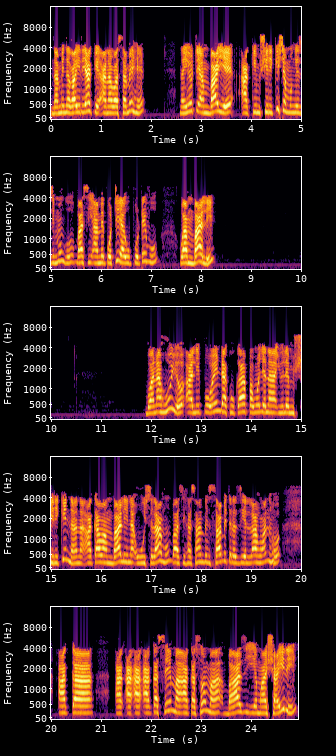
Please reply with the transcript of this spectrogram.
na min ghairi yake anawasamehe na yeyote ambaye akimshirikisha mwenyezi mungu basi amepotea upotevu wa mbali. Bwana huyo alipoenda kukaa pamoja na yule mshirikina na akawa mbali na uislamu basi hasan bin sabit raziallahu anhu aka akasema akasoma baadhi ya mashairi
